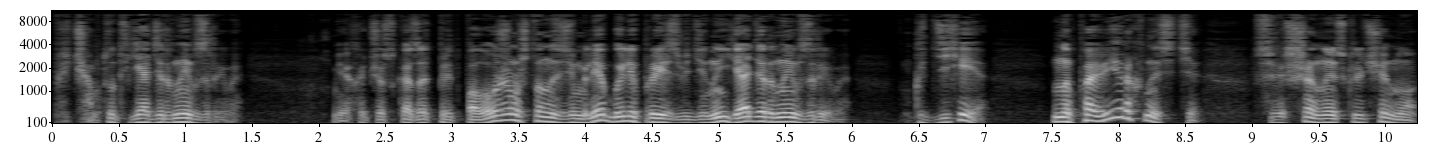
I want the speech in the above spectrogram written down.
При чем тут ядерные взрывы? Я хочу сказать, предположим, что на Земле были произведены ядерные взрывы. Где? На поверхности? Совершенно исключено.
